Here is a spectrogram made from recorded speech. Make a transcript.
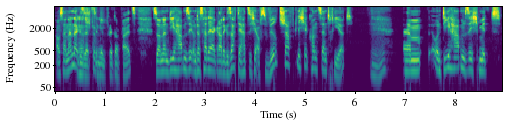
auseinandergesetzt ja, in den Twitter-Files, sondern die haben sie, und das hat er ja gerade gesagt, er hat sich aufs Wirtschaftliche konzentriert. Mhm. Ähm, und die haben sich mit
